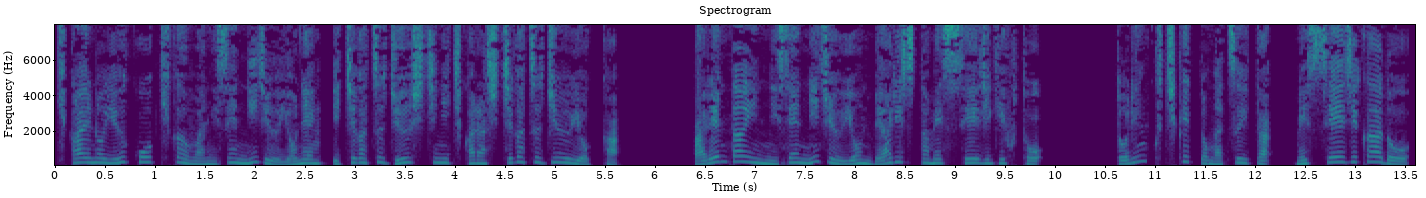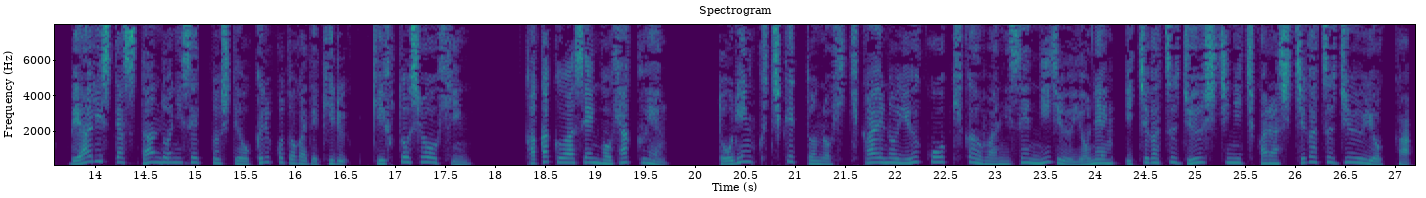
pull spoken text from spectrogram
き換えの有効期間は2024年1月17日から7月14日。バレンタイン2024ベアリスタメッセージギフト。ドリンクチケットが付いたメッセージカードをベアリスタスタンドにセットして送ることができるギフト商品。価格は1500円。ドリンクチケットの引き換えの有効期間は2024年1月17日から7月14日。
